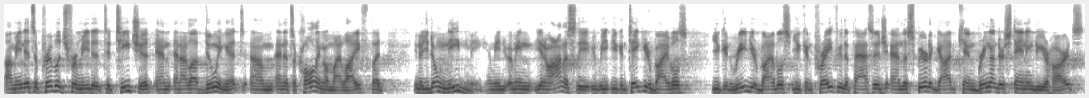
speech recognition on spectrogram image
I mean, it's a privilege for me to, to teach it, and, and I love doing it, um, and it's a calling on my life, but you know, you don't need me. I mean, I mean, you know, honestly, you can take your Bibles, you can read your Bibles, you can pray through the passage, and the Spirit of God can bring understanding to your hearts.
